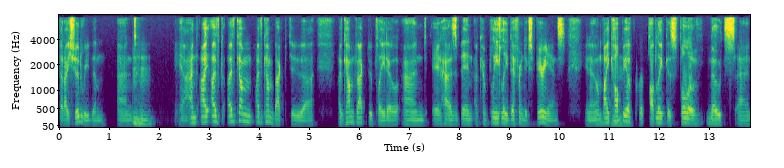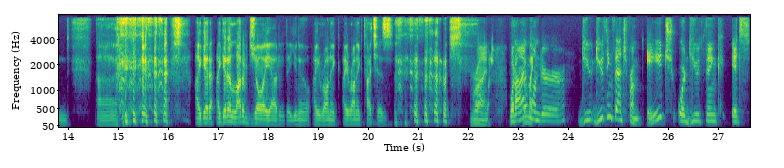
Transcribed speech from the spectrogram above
that i should read them and hmm yeah and i i've i've come i've come back to uh I've come back to Plato, and it has been a completely different experience. You know, my copy Mm. of the Republic is full of notes, and uh, I get a, I get a lot of joy out of the you know ironic ironic touches. Right. What I am I- wonder, do you do you think that's from age, or do you think it's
